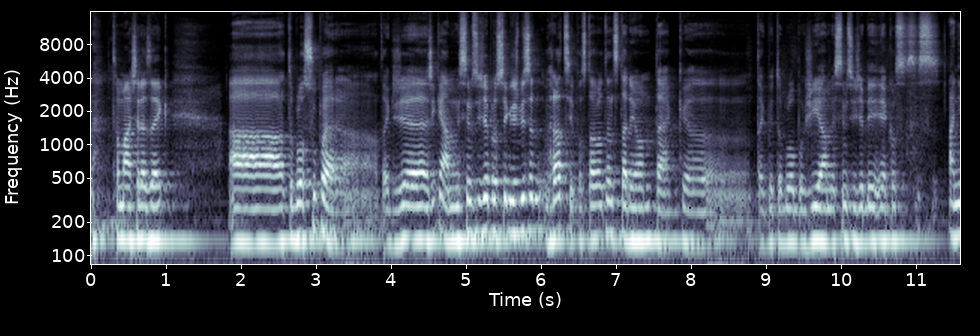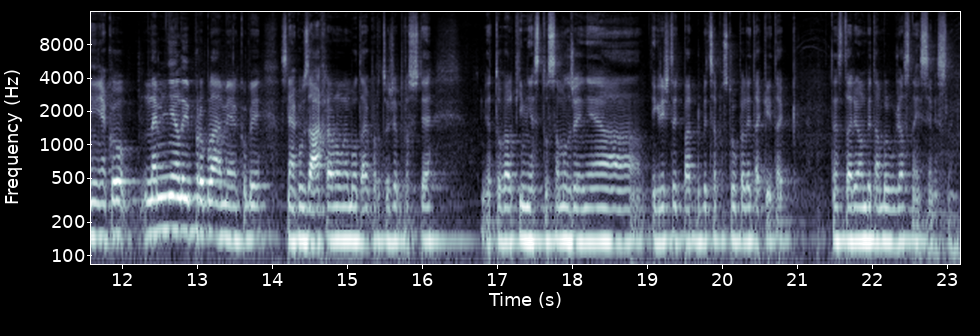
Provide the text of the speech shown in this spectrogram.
Tomáš Rezek a to bylo super. A, takže říkám, myslím si, že prostě když by se v Hradci postavil ten stadion, tak, eh, tak by to bylo boží a myslím si, že by jako s, ani jako neměli problémy jakoby s nějakou záchranou nebo tak, protože prostě je to velké město samozřejmě a i když teď Pardubice postoupili taky, tak ten stadion by tam byl úžasný, si myslím.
